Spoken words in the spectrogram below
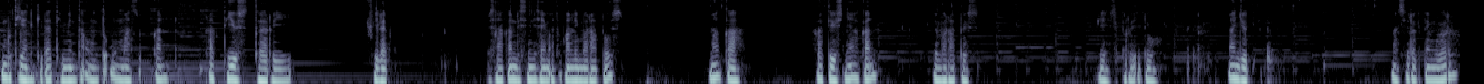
Kemudian kita diminta untuk memasukkan radius dari fillet misalkan di sini saya masukkan 500 maka radiusnya akan 500 oke seperti itu. Lanjut. Masih rectangular.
